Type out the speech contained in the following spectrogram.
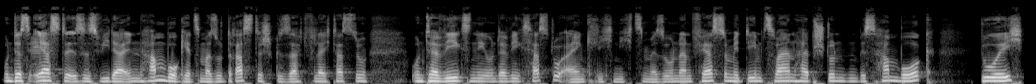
Und das erste ist es wieder in Hamburg, jetzt mal so drastisch gesagt. Vielleicht hast du unterwegs, nee, unterwegs hast du eigentlich nichts mehr so. Und dann fährst du mit dem zweieinhalb Stunden bis Hamburg durch.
